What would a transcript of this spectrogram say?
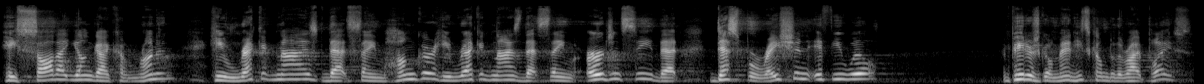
he saw that young guy come running. He recognized that same hunger. He recognized that same urgency, that desperation, if you will. And Peter's going, man, he's come to the right place.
